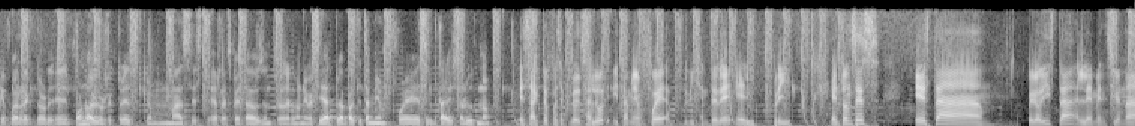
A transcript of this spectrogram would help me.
que fue rector, eh, fue uno de los rectores que más este, respetados dentro de la universidad, pero aparte también fue secretario de salud, ¿no? Exacto, fue secretario de salud y también fue dirigente del el PRI. Entonces, esta periodista le menciona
